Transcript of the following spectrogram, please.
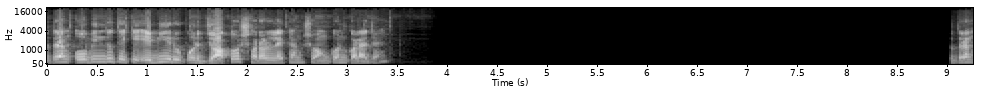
সুতরাং ও বিন্দু থেকে এ বি এর উপর যত সরল রেখাংশ অঙ্কন করা যায়, সুতরাং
